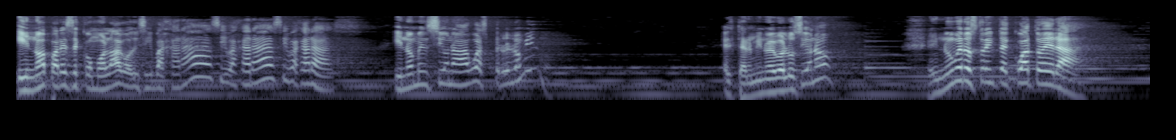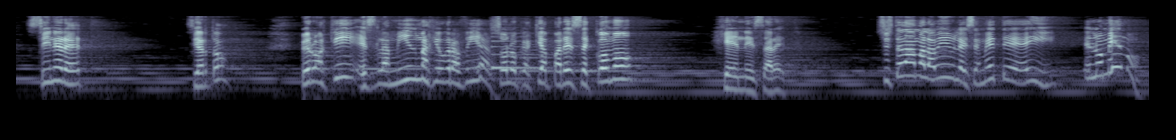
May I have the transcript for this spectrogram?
Y no aparece como lago, dice, y bajarás, y bajarás, y bajarás. Y no menciona aguas, pero es lo mismo. El término evolucionó. En números 34 era Cineret, ¿cierto? Pero aquí es la misma geografía, solo que aquí aparece como Genezaret. Si usted ama la Biblia y se mete ahí, es lo mismo.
